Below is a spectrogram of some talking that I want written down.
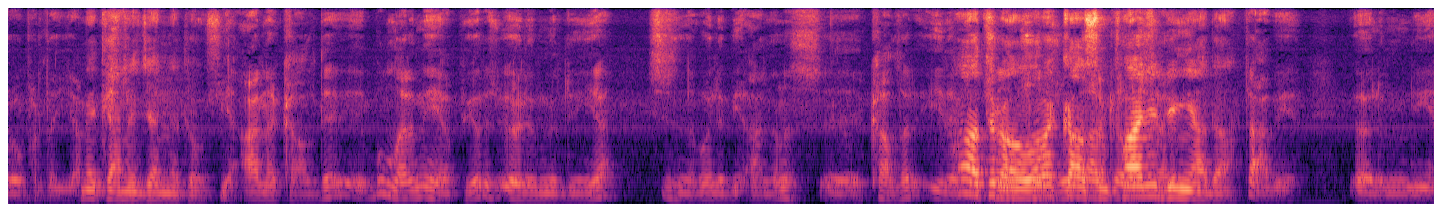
röportaj yapmıştık. Mekanı cennet olsun. Bir anı kaldı. E, Bunları ne yapıyoruz? Ölümlü dünya. Sizin de böyle bir anınız e, kalır. İleride Hatıra olarak kalsın fani dünyada. Tabii. Ölümlü dünya.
